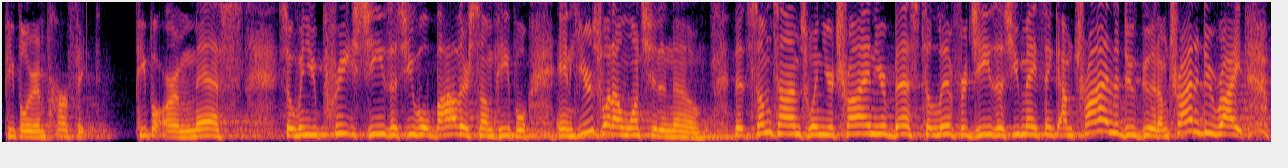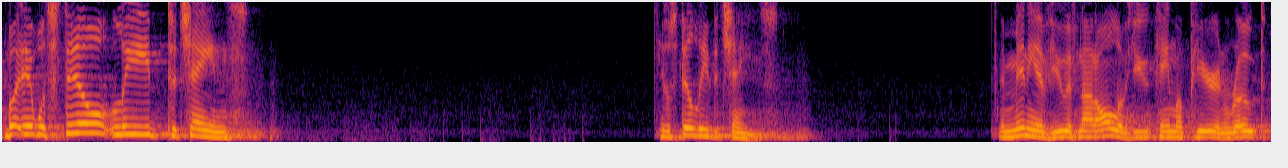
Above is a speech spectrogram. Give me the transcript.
People are imperfect. People are a mess. So when you preach Jesus, you will bother some people. And here's what I want you to know that sometimes when you're trying your best to live for Jesus, you may think, I'm trying to do good, I'm trying to do right, but it will still lead to chains. It'll still lead to chains. And many of you, if not all of you, came up here and wrote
